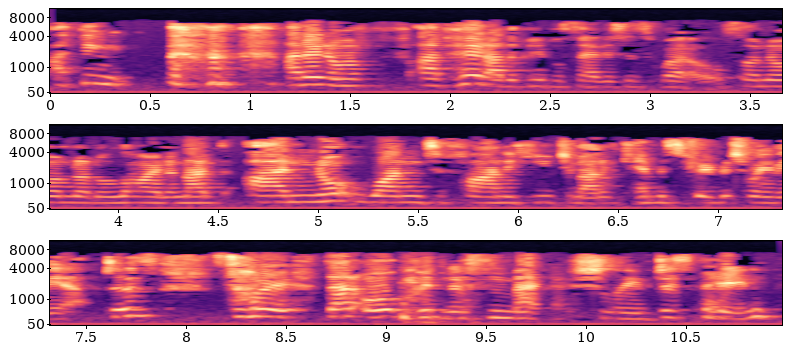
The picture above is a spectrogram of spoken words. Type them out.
I think, I don't know if, I've heard other people say this as well, so I know I'm not alone, and I, I'm not one to find a huge amount of chemistry between the actors, so that awkwardness may actually have just been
